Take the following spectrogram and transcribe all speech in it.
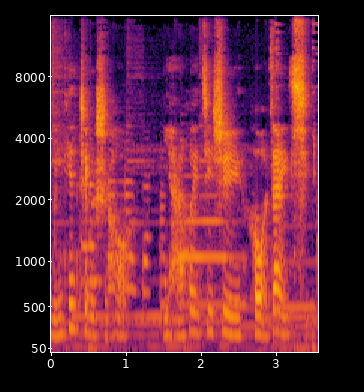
明天这个时候你还会继续和我在一起。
